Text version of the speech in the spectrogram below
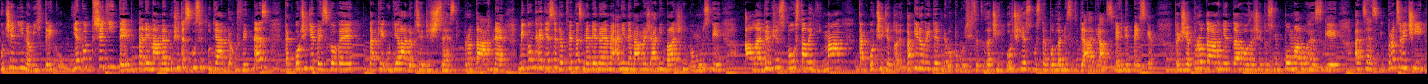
učení nových triků. Jako třetí tip tady máme, můžete zkusit udělat dog fitness, tak určitě pejskovi taky udělá dobře, když se hezky protáhne. My konkrétně se dog fitness nevěnujeme, ani nemáme žádný balační pomůcky, ale vím, že spousta lidí má, tak určitě to je taky dobrý tip, nebo pokud chcete začít, určitě zkuste, podle mě se to dá dělat s každým pejskem. Takže protáhněte ho, začněte s ním pomalu hezky, ať se hezky procvičí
